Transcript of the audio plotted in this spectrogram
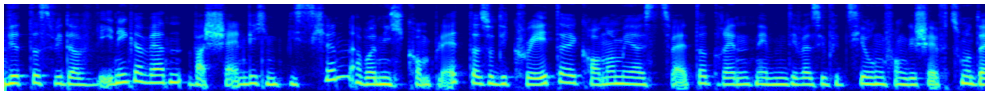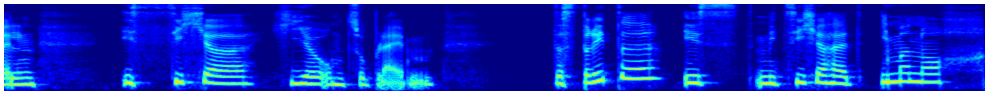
Wird das wieder weniger werden? Wahrscheinlich ein bisschen, aber nicht komplett. Also die Creator Economy als zweiter Trend neben Diversifizierung von Geschäftsmodellen ist sicher hier, um zu bleiben. Das dritte ist mit Sicherheit immer noch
